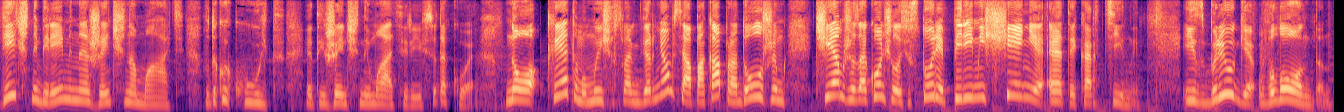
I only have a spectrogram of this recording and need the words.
вечно беременная женщина-мать. Вот такой культ этой женщины-матери и все такое. Но к этому мы еще с вами вернемся, а пока продолжим, чем же закончилась история перемещения этой картины из Брюге в Лондон.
